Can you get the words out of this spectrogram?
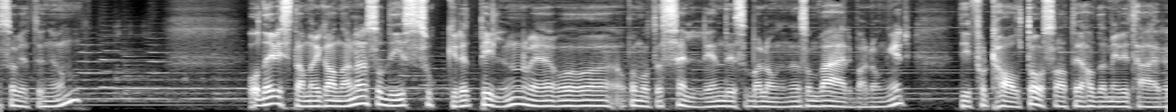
Sovjetunionen. Og det visste amerikanerne, så de sukret pillen ved å, på en måte selge inn disse ballongene som værballonger. De fortalte også at de hadde militær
